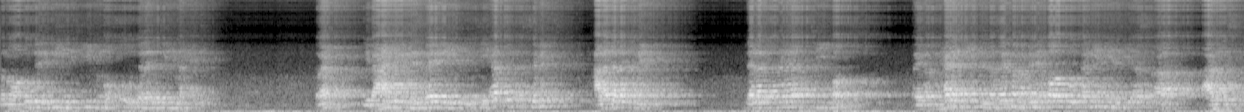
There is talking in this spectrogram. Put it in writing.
فالمفروض الاثنين T في النص والثلاثه T في الناحيه تمام؟ يبقى عندي بالنسبة لي ال TS اتقسمت على ثلاث اماكن ثلاث T pulse فيبقى في الحاله دي المسافه ما بين ال pulse والثانيه هي TS على عدد ال signals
